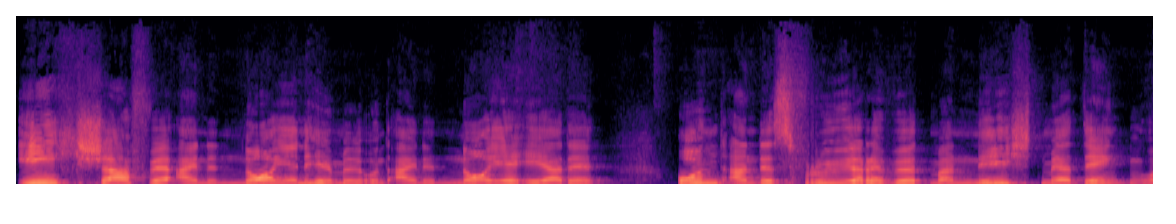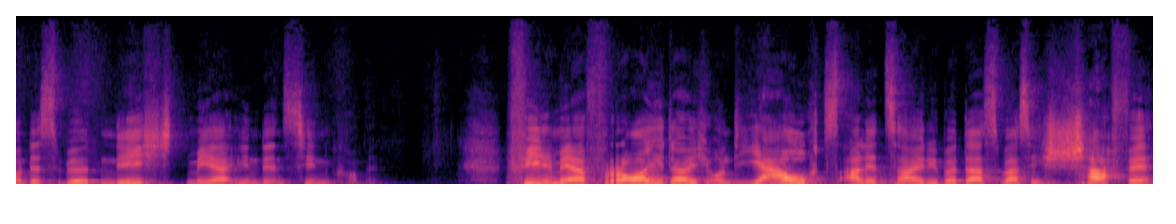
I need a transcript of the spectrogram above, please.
ich schaffe einen neuen Himmel und eine neue Erde, und an das Frühere wird man nicht mehr denken und es wird nicht mehr in den Sinn kommen. Vielmehr freut euch und jauchzt alle Zeit über das, was ich schaffe.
